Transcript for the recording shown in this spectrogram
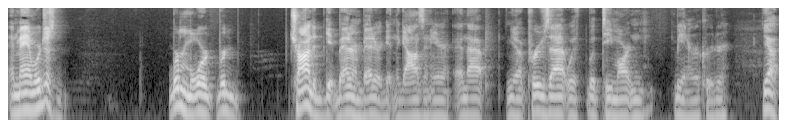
And man, we're just we're more we're trying to get better and better at getting the guys in here, and that you know it proves that with with Tee Martin being a recruiter, Yeah.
